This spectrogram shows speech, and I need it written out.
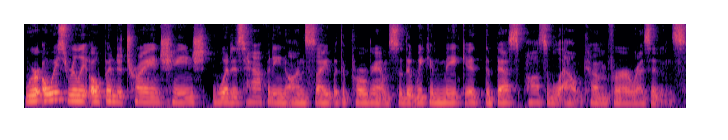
we're always really open to try and change what is happening on site with the program so that we can make it the best possible outcome for our residents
